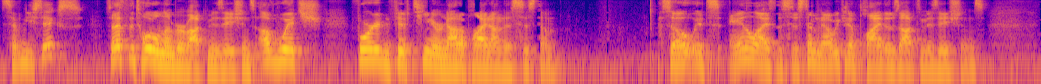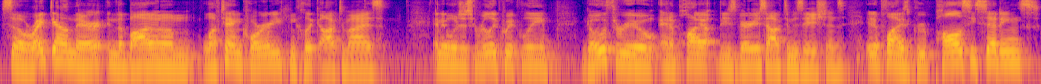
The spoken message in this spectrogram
76? So that's the total number of optimizations, of which 415 are not applied on this system. So it's analyzed the system, now we can apply those optimizations. So right down there in the bottom left-hand corner, you can click Optimize, and it will just really quickly go through and apply these various optimizations. It applies group policy settings,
